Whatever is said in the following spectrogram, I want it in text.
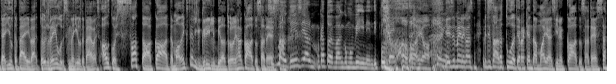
tai iltapäivä, toi reilu semmoinen iltapäivä, se alkoi sataa kaatamaan. Eikö teilläkin grillibilat oli ihan kaatosateessa? Siis me oltiin siellä, mä katsoin vaan, kun mun viinin tippui vettä. Joo, joo. Ja sitten meillä kanssa yritin saada tuulet ja rakentaa majaa siinä kaatosateessa.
